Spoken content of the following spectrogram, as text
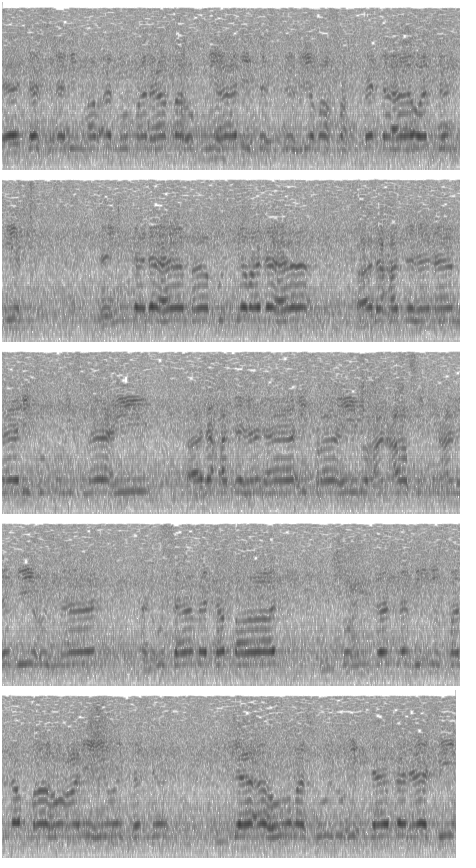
لا تسأل المرأة طلاق أختها لتستفرغ صحبتها وتنكح فإن لها ما قدر لها. قال حدثنا مالك بن إسماعيل قال حدثنا إسرائيل عن عاصم عن أبي عثمان عن أسامة قال كنت عند النبي صلى الله عليه وسلم إن جاءه رسول إحدى بناته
